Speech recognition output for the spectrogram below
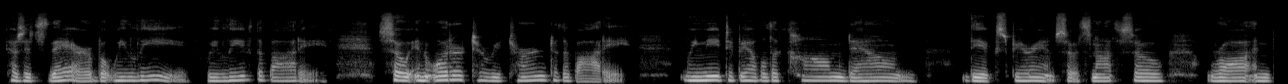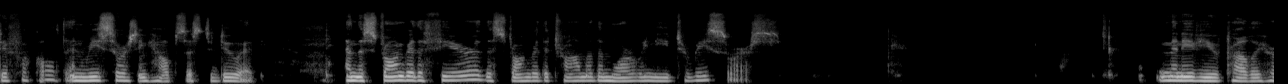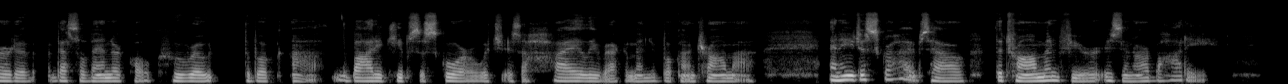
because it's there, but we leave, we leave the body. So, in order to return to the body, we need to be able to calm down the experience so it's not so raw and difficult. And resourcing helps us to do it. And the stronger the fear, the stronger the trauma, the more we need to resource. many of you have probably heard of Bessel van der Kolk, who wrote the book uh, The Body Keeps the Score, which is a highly recommended book on trauma. And he describes how the trauma and fear is in our body.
